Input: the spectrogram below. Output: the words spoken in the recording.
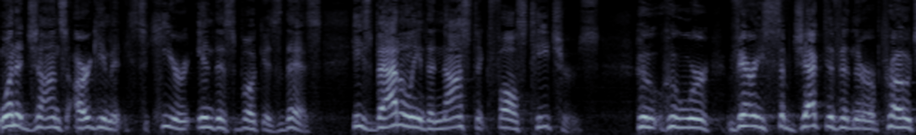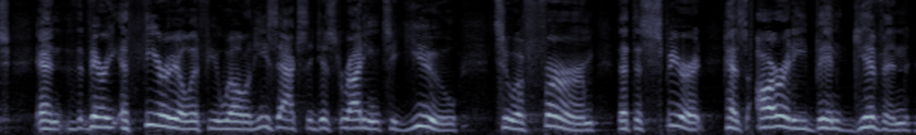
one of John's arguments here in this book is this he's battling the Gnostic false teachers. Who, who were very subjective in their approach and very ethereal, if you will. And he's actually just writing to you to affirm that the Spirit has already been given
